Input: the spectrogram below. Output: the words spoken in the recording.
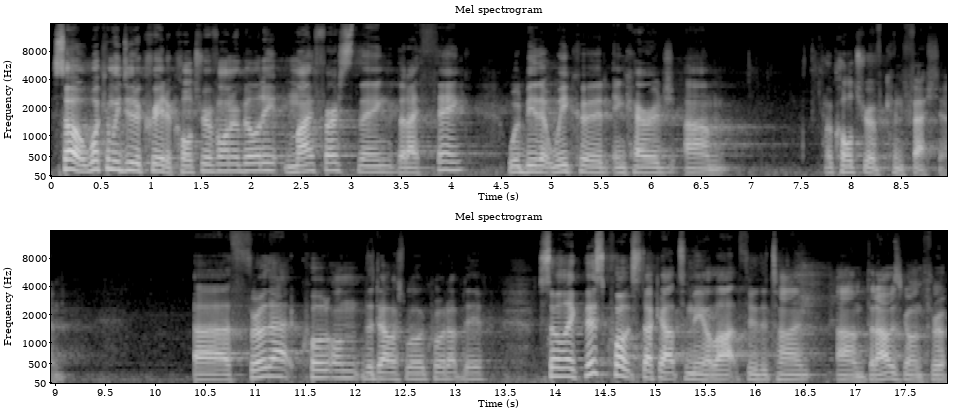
So, what can we do to create a culture of vulnerability? My first thing that I think would be that we could encourage um, a culture of confession. Uh, throw that quote on the Dallas Willard quote up, Dave. So, like, this quote stuck out to me a lot through the time um, that I was going through.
